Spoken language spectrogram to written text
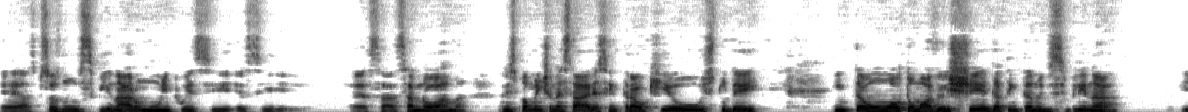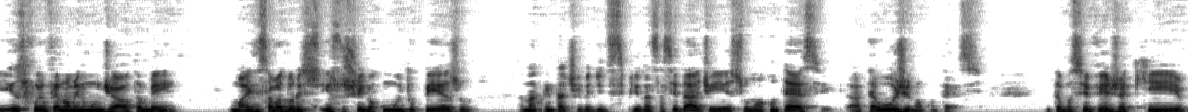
É, as pessoas não disciplinaram muito esse, esse, essa, essa norma, principalmente nessa área central que eu estudei. Então, o automóvel ele chega tentando disciplinar, e isso foi um fenômeno mundial também, mas em Salvador isso chega com muito peso na tentativa de disciplinar essa cidade e isso não acontece, até hoje não acontece. Então você veja que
